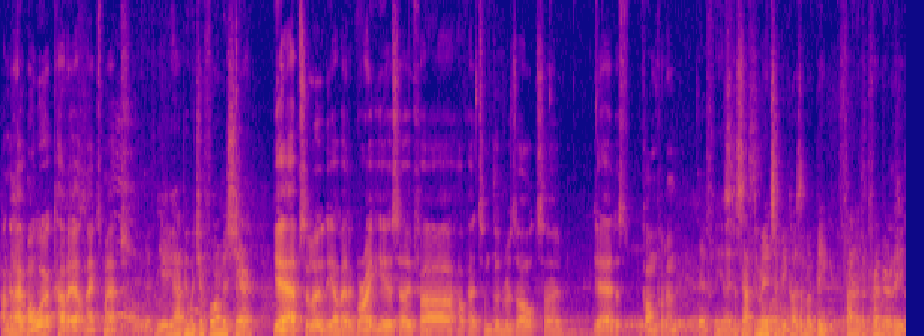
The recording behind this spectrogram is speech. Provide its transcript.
I'm going to have my work cut out next match. Are you happy with your form this year? Yeah, absolutely. I've had a great year so far. I've had some good results. So yeah, just confident. Definitely. I just have to mention because I'm a big fan of the Premier League.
